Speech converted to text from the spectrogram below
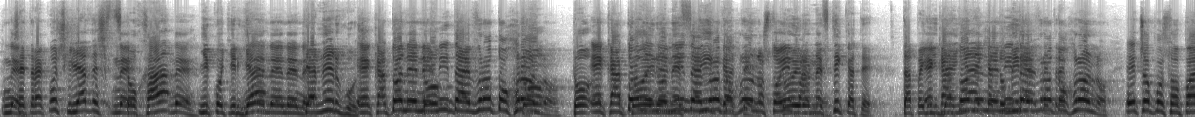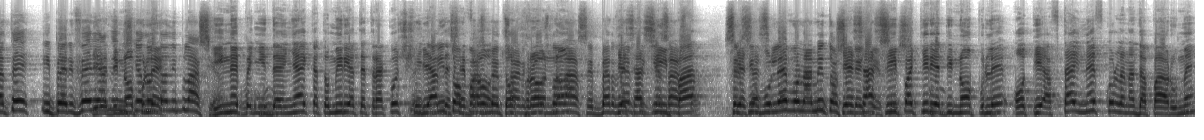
Ναι. σε 300.000 Ναι, φτωχά ναι. νοικοκυριά Ναι, ναι, ναι, ναι. και ανέργους. 190 ευρώ το χρόνο. Το, 190 ευρώ το χρόνο, στο το είπαμε. ηρωνευτήκατε. Τα 59 190 εκατομμύρια ευρώ το χρόνο. Έτσι όπως το πάτε, η περιφέρεια Κύριε δίνει σχεδόν Ντινόπουλε, τα διπλάσια. είναι 59 εκατομμύρια 400.000 Μην το πας ευρώ με τους το αριθμούς χρόνο. τώρα, σε και μπερδεύτηκες, σας είπα, άστο. Σε και σας- συμβουλεύω να μην το Και σας συνεχίσεις. είπα, κύριε Ντινόπουλε, ότι αυτά είναι εύκολα να τα πάρουμε,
